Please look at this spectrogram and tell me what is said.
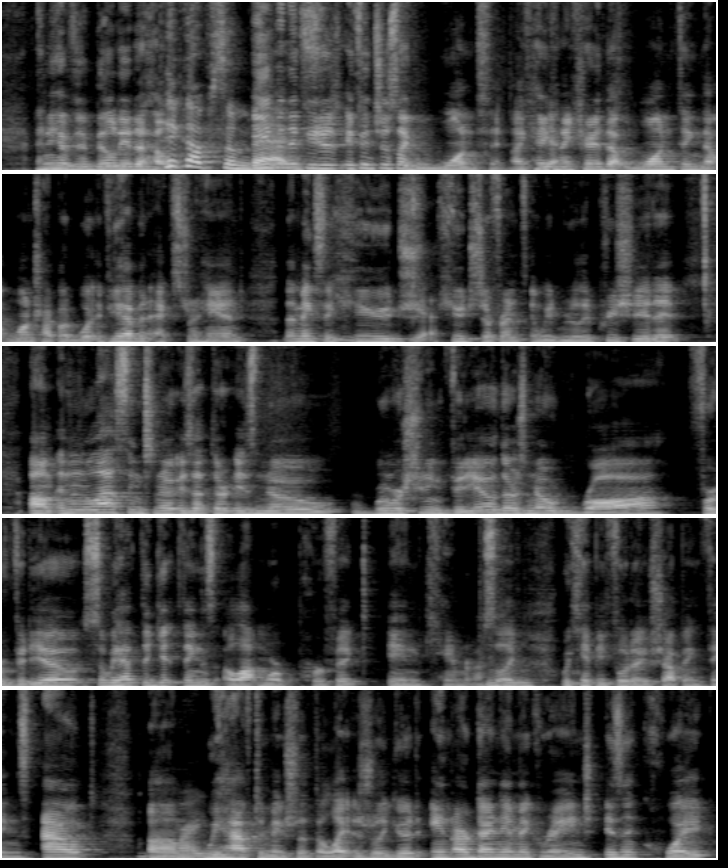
and you have the ability to help Pick up some even bags. if you just if it's just like one thing like hey can i carry that one thing that one tripod what if you have an extra hand that makes a huge Yes. huge difference and we'd really appreciate it um, and then the last thing to know is that there is no when we're shooting video there's no raw for video so we have to get things a lot more perfect in camera so like we can't be photoshopping things out um, Mm-hmm. Right. we have to make sure that the light is really good and our dynamic range isn't quite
